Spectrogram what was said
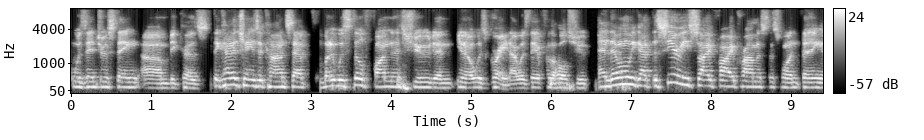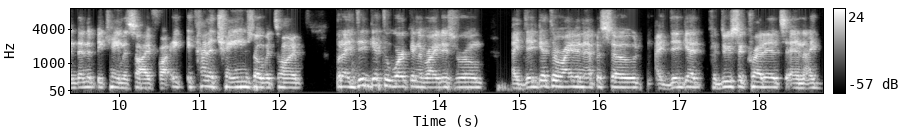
was interesting um, because they kind of changed the concept, but it was still fun to shoot, and you know it was great. I was there for the whole shoot, and then when we got the series, Sci-Fi promised us one thing, and then it became a Sci-Fi. It, it kind of changed over time, but I did get to work in the writers' room. I did get to write an episode. I did get producer credits, and I,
